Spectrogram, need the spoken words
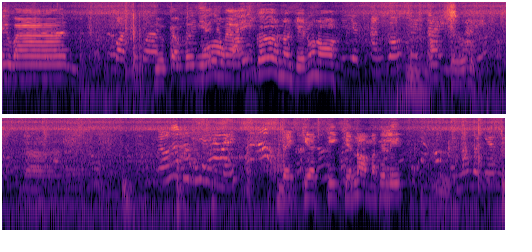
มเนา อยู่กับเวเนียใช่ไหมก็นอนเจนุนอ giờ thành con tay tay như vậy nó cứ như vậy เกียรติจีเกียรตินอนมาเทลี nó bên em đi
